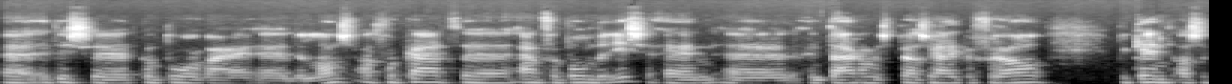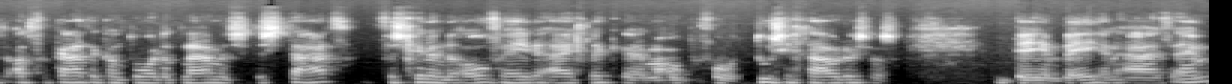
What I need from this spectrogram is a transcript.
Uh, het is het kantoor waar de landsadvocaat aan verbonden is. En, en daarom is Pels Rijken vooral bekend als het advocatenkantoor dat namens de staat, verschillende overheden eigenlijk, maar ook bijvoorbeeld toezichthouders zoals DNB en AFM,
